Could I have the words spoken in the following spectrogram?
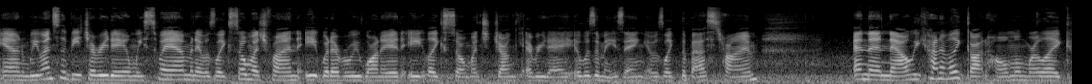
and we went to the beach every day and we swam and it was like so much fun ate whatever we wanted ate like so much junk every day. It was amazing. It was like the best time. And then now we kind of like got home and we're like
